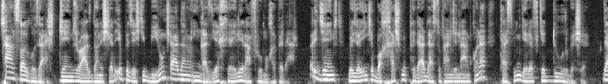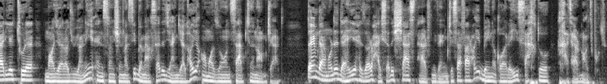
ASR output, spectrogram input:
چند سال گذشت. جیمز رو از دانشکده پزشکی بیرون کردن و این قضیه خیلی رفت رو مخ پدر. ولی جیمز به جای اینکه با خشم پدر دست و پنجه نرم کنه تصمیم گرفت که دور بشه. در یک تور ماجراجویانه انسانشناسی به مقصد جنگل های آمازون ثبت نام کرد. داریم در مورد دهه 1860 حرف می‌زنیم که سفرهای بین قاره‌ای سخت و خطرناک بود.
